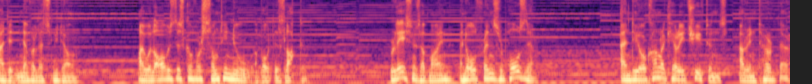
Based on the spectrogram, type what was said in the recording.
and it never lets me down. I will always discover something new about Lislaughtin. Relations of mine and old friends repose there, and the O'Connor Kerry chieftains are interred there.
